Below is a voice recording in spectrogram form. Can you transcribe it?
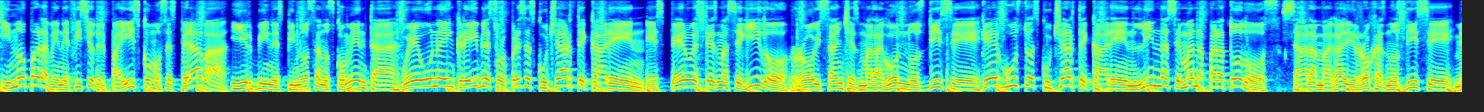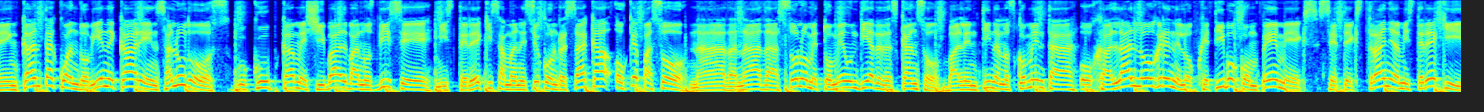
y no para beneficio del país como se esperaba. Irving Espinosa nos comenta: Fue una increíble sorpresa escucharte, Karen. Espero estés más seguido. Roy Sánchez Malagón nos dice: Qué gusto escucharte, Karen. Linda semana para todos. Sara Magali Rojas nos dice: Me encanta cuando viene Karen. Saludos. Bukup Kame Shivalba nos dice: ¿Mr. X amaneció con resaca o qué pasó? Nada, nada. Solo me tomé un día de descanso. Valentina nos comenta: Ojalá logren el objetivo con Pemex. Se te extraña, Mr. X.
